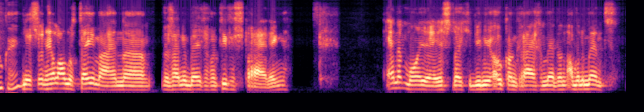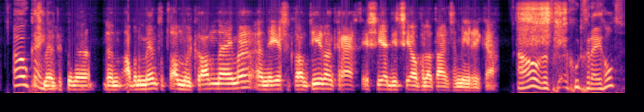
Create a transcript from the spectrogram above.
Okay. Dus een heel ander thema. En uh, we zijn nu bezig met die verspreiding. En het mooie is dat je die nu ook kan krijgen met een abonnement. Oké. Okay. Dus mensen kunnen een abonnement op de andere krant nemen. En de eerste krant die je dan krijgt is die editie over Latijns-Amerika. Oh, dat goed geregeld.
